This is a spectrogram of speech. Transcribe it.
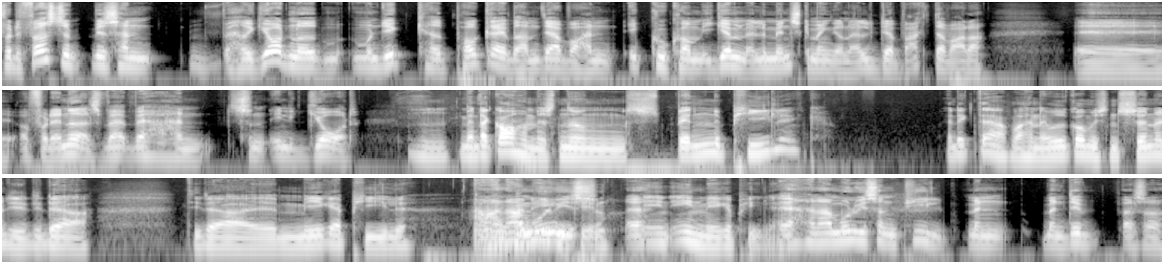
for det første, hvis han havde gjort noget, må de ikke havde pågrebet ham der, hvor han ikke kunne komme igennem alle menneskemængderne, alle de der vagter var der. Øh, og for det andet, altså, hvad, hvad har han sådan egentlig gjort? Mm. Men der går han med sådan nogle spændende pile, ikke? Er det ikke der, hvor han er ude og gå med sin søn og de, de der, de der øh, megapile? Ja, han han har muligvis, pil. ja, En, en megapile, ja. ja, han har muligvis sådan en pil, men, men det, altså,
